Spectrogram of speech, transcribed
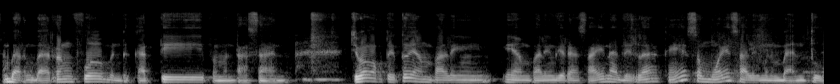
bareng-bareng full mendekati pementasan. Cuma waktu itu yang paling yang paling dirasain adalah kayaknya semuanya saling membantu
